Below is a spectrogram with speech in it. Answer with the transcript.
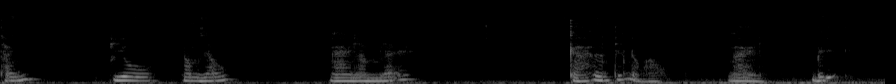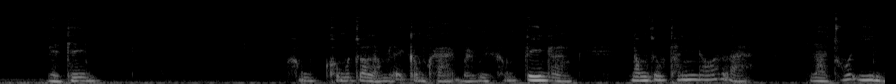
Thánh Pio năm dấu, Ngài làm lễ cả hơn tiếng đồng hồ ngài bị về trên. Không không có cho làm lễ công khai bởi vì không tin rằng năm dấu thánh đó là là Chúa in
